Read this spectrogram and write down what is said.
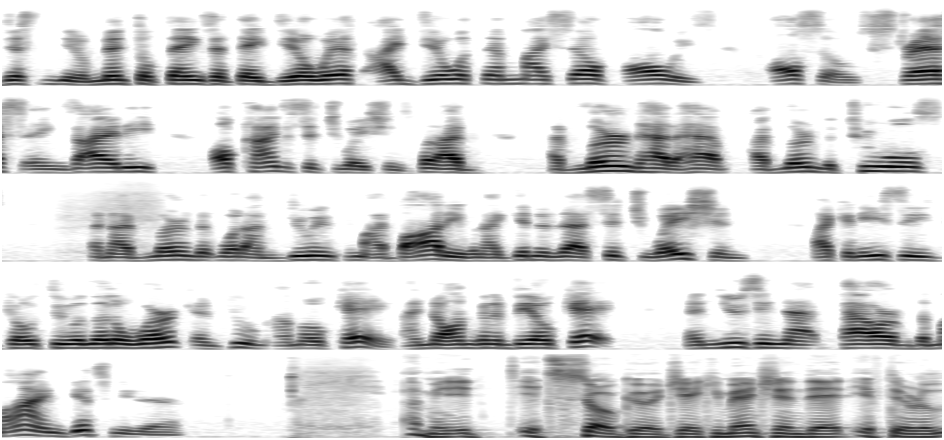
just you know mental things that they deal with. I deal with them myself always also stress anxiety all kinds of situations. But i've i've learned how to have i've learned the tools and i've learned that what i'm doing for my body when i get into that situation i can easily go through a little work and boom i'm okay. I know i'm to be okay. And using that power of the mind gets me there. I mean, it, it's so good, Jake. You mentioned that if there are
